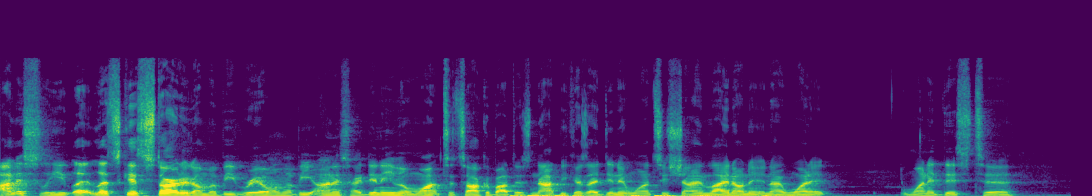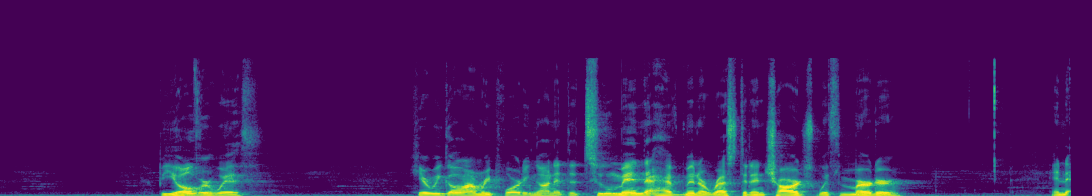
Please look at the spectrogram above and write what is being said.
Honestly, let, let's get started. I'm gonna be real. I'm gonna be honest. I didn't even want to talk about this, not because I didn't want to shine light on it, and I wanted wanted this to be over with. Here we go. I'm reporting on it. The two men that have been arrested and charged with murder and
